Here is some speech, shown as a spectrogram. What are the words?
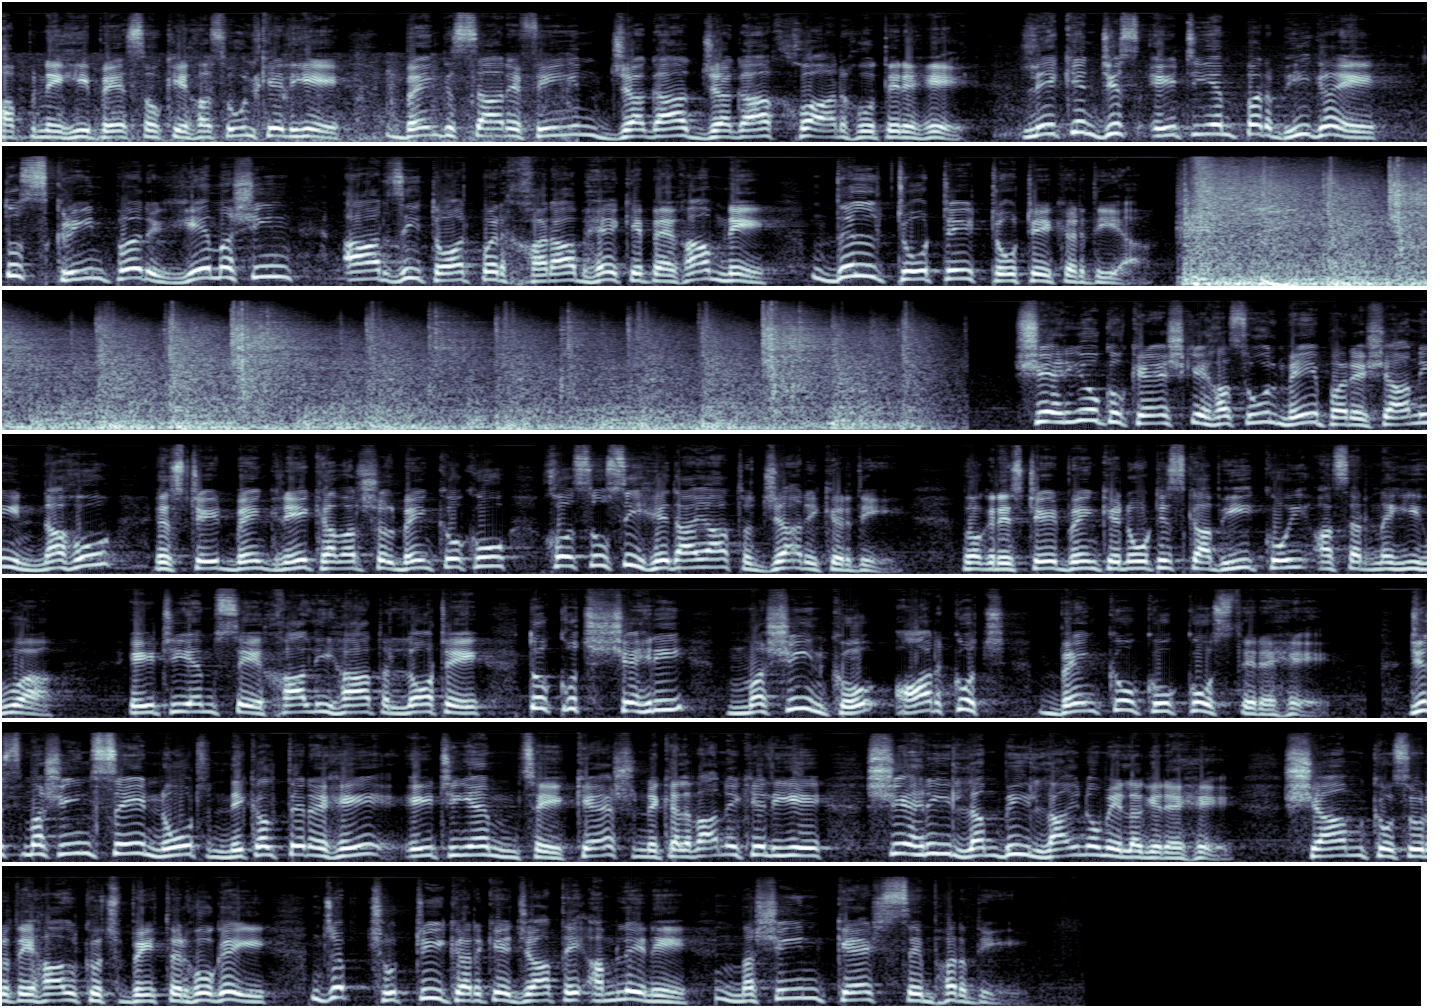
अपने ही पैसों के हसूल के लिए बैंक सारिफीन जगह जगह ख्वार होते रहे। लेकिन जिस एटीएम पर भी गए तो स्क्रीन पर यह मशीन आर्जी तौर पर खराब है के पैगाम ने दिल टोटे टोटे कर दिया। शहरियों को कैश के हसूल में परेशानी न हो, स्टेट बैंक ने कमर्शियल बैंकों को खसूसी हिदायत जारी कर दी। मगर स्टेट बैंक के नोटिस का भी कोई असर नहीं हुआ। एटीएम से खाली हाथ लौटे तो कुछ शहरी मशीन को और कुछ बैंकों को कोसते रहे। जिस मशीन से नोट निकलते रहे एटीएम से कैश निकलवाने के लिए शहरी लंबी लाइनों में लगे रहे। शाम को सूरत हाल कुछ बेहतर हो गई, जब छुट्टी करके जाते अमले ने मशीन कैश से भर दी।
